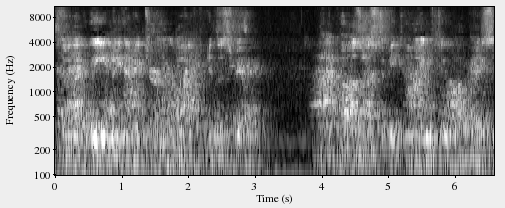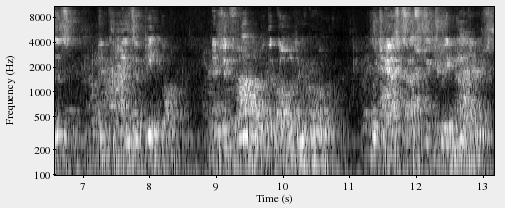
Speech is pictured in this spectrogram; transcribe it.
so that we may have eternal life in the Spirit. Kinds of people, and to follow the golden rule, which asks us to treat others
